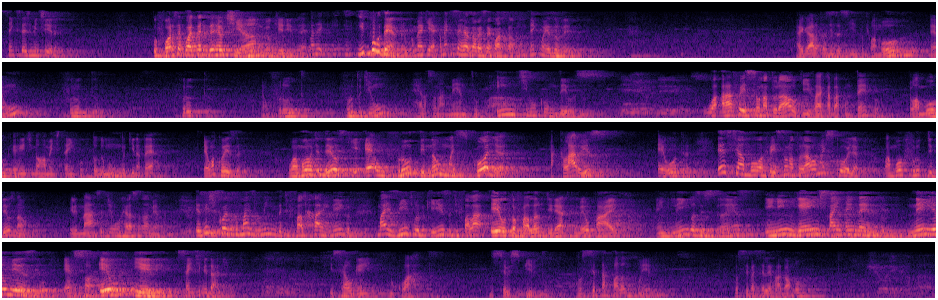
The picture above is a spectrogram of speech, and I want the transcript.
Sem que seja mentira. Por fora você pode até dizer, eu te amo, meu querido. É, mas e, e, e, por dentro? Como é que é? Como é que você resolve essa equação? Não tem como resolver. Aí Gálatas diz assim, porque o amor é um fruto. Fruto. É um fruto. Fruto de um relacionamento Uau. íntimo com Deus. Deus. A afeição natural, que vai acabar com o tempo, o amor que a gente normalmente tem por todo mundo aqui na Terra, é uma coisa. O amor de Deus, que é um fruto e não uma escolha, está claro isso? É outra. Esse amor, afeição natural, é uma escolha. O amor, fruto de Deus, não. Ele nasce de um relacionamento. Existe coisa mais linda de falar em línguas, mais íntima do que isso, de falar, eu estou falando direto com meu pai, em línguas estranhas, e ninguém está entendendo, nem eu mesmo. É só eu e ele. Isso é intimidade. Isso é alguém no quarto do seu espírito. Você está falando com ele. Você vai ser levado ao amor.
